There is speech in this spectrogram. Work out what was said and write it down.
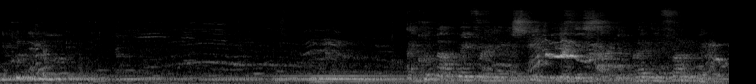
He couldn't even look at me. I could not wait for him to speak because they sat right in front of me.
